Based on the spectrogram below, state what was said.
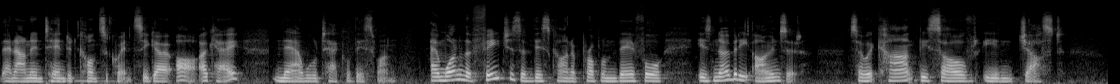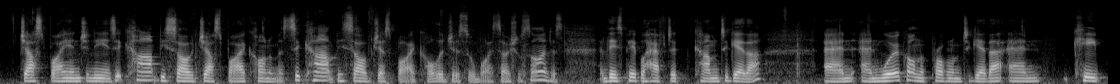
an unintended consequence. You go, oh, okay, now we'll tackle this one. And one of the features of this kind of problem, therefore, is nobody owns it. So it can't be solved in just just by engineers. It can't be solved just by economists. It can't be solved just by ecologists or by social scientists. These people have to come together and, and work on the problem together and keep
